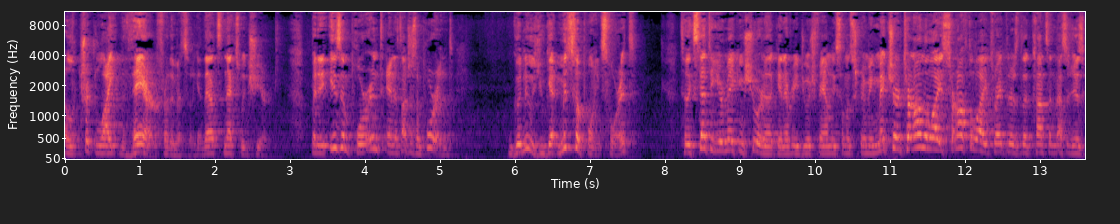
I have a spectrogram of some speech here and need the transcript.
electric light there for the mitzvah? Again, that's next week's shiur. But it is important, and it's not just important. Good news, you get mitzvah points for it. To the extent that you're making sure, like in every Jewish family, someone's screaming, make sure turn on the lights, turn off the lights, right? There's the constant messages,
